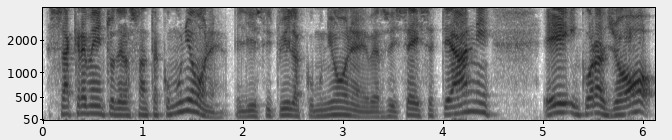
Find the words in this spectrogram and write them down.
sacramento della Santa Comunione, gli istituì la comunione verso i 6-7 anni e incoraggiò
